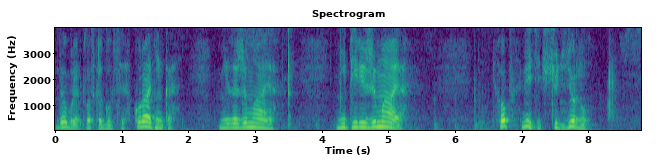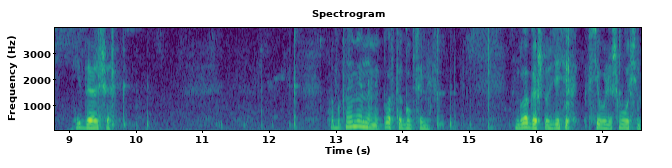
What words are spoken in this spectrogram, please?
добрые плоскогубцы. Аккуратненько, не зажимая, не пережимая. Хоп, видите, чуть-чуть дернул. И дальше. Обыкновенными плоскогубцами. Благо, что здесь их всего лишь 8.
